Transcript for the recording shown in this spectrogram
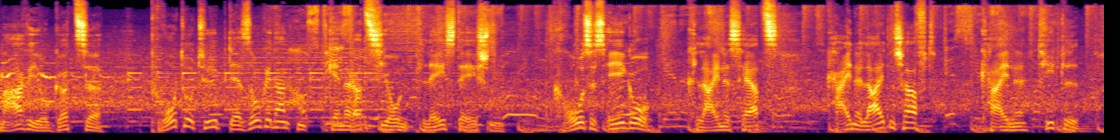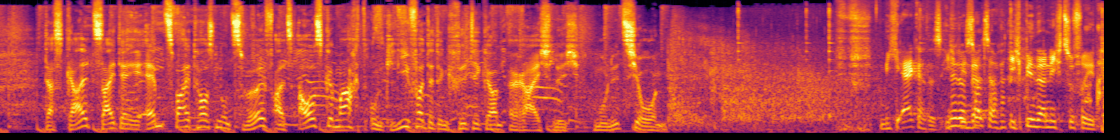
Mario Götze. Prototyp der sogenannten Generation PlayStation. Großes Ego, kleines Herz, keine Leidenschaft, keine Titel. Das galt seit der EM 2012 als ausgemacht und lieferte den Kritikern reichlich Munition. Mich ärgert es. Ich, Nee, bin, das da, ich bin da nicht zufrieden.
